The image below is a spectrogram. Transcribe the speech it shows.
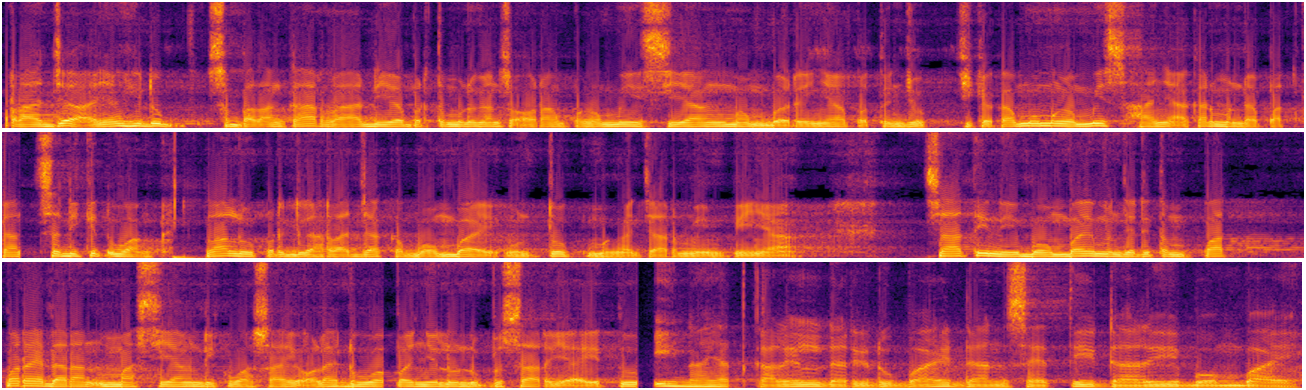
Raja yang hidup sebatang kara, dia bertemu dengan seorang pengemis yang memberinya petunjuk. Jika kamu mengemis, hanya akan mendapatkan sedikit uang. Lalu pergilah raja ke Bombay untuk mengejar mimpinya. Saat ini Bombay menjadi tempat peredaran emas yang dikuasai oleh dua penyelundup besar yaitu Inayat Khalil dari Dubai dan Seti dari Bombay.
